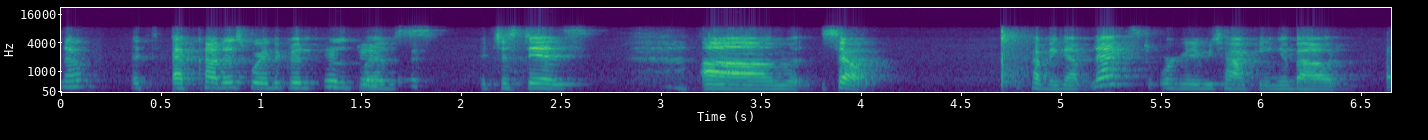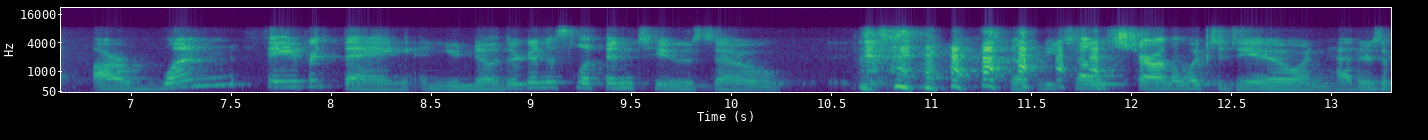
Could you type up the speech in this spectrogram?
Nope. It's, Epcot is where the good food lives. It just is. Um, so, coming up next, we're going to be talking about our one favorite thing, and you know they're going to slip in two. So nobody tells Sharla what to do, and Heather's a,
